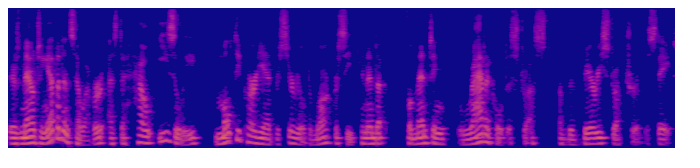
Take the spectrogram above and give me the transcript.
There's mounting evidence, however, as to how easily multi-party adversarial democracy can end up fomenting radical distrust of the very structure of the state.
